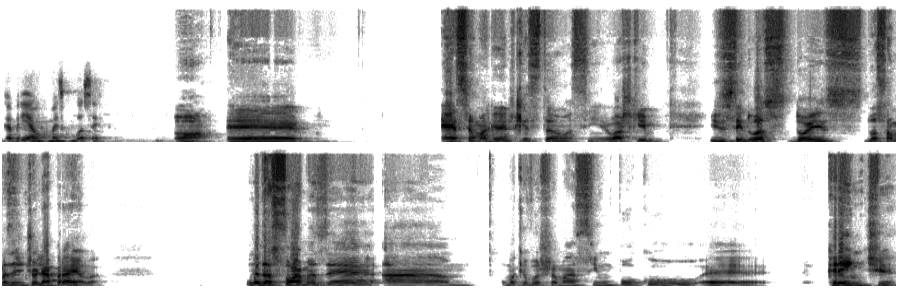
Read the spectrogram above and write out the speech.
Gabriel, começa com você. Ó, oh, é... essa é uma grande questão, assim. Eu acho que existem duas, dois, duas formas a gente olhar para ela. Uma das formas é a uma que eu vou chamar assim um pouco é, crente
